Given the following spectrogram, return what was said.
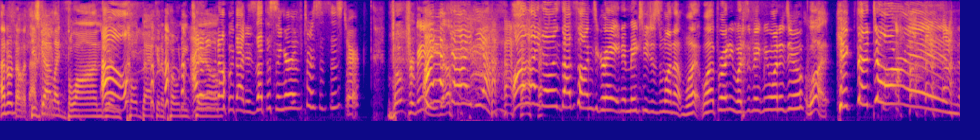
I don't know what that He's got like blonde Oh. and pulled back in a ponytail. I don't even know who that is. Is that the singer of Twisted Sister? Vote for me. I have no idea. All I know is that song's great, and it makes me just want to. What? What, Brody? What does it make me want to do? What? Kick the door in.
